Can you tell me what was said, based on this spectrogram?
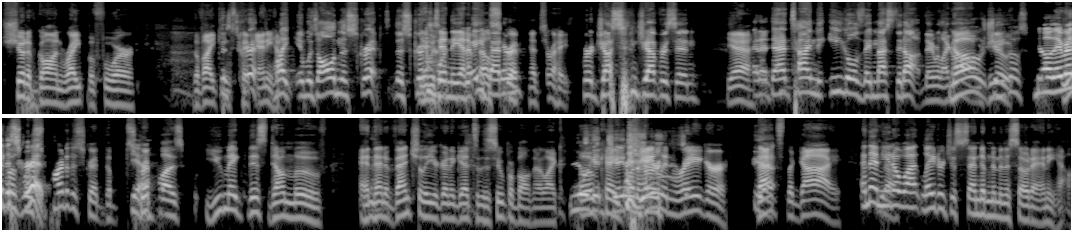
should have gone right before the Vikings the pick anyhow. Like it was all in the script. The script it was in the NFL script. That's right. For Justin Jefferson. Yeah. And at that time, the Eagles they messed it up. They were like, "No, oh, the shoot. Eagles, no, they read the, the script. Part of the script. The script yeah. was you make this dumb move, and then eventually you're going to get to the Super Bowl. And they're like, You'll "Okay, Jalen Reagor, that's yeah. the guy." And then yeah. you know what? Later, just send him to Minnesota anyhow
